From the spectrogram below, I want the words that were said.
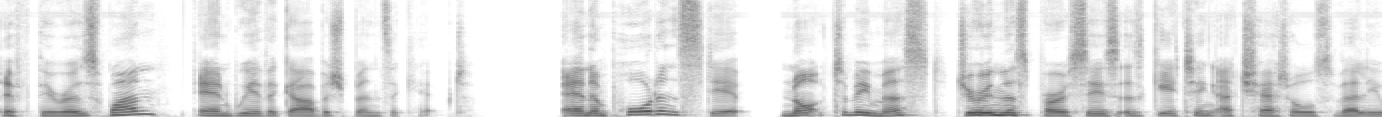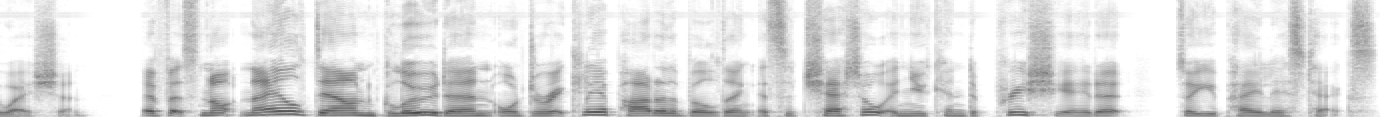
if there is one, and where the garbage bins are kept. An important step not to be missed during this process is getting a chattel's valuation. If it's not nailed down, glued in, or directly a part of the building, it's a chattel and you can depreciate it so you pay less tax.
